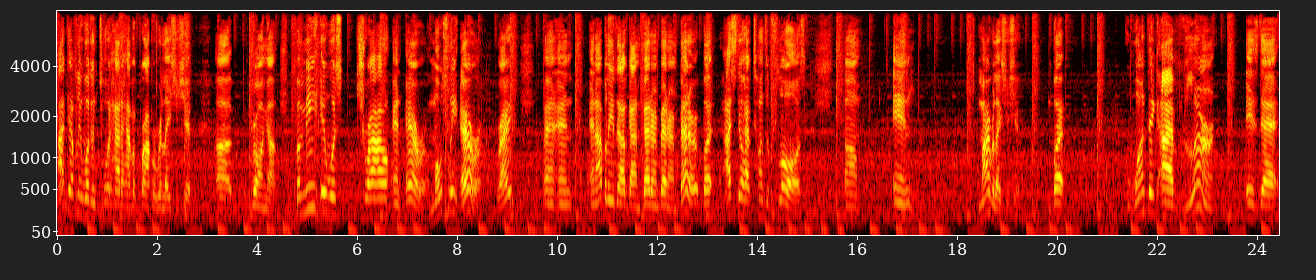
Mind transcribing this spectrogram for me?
I definitely wasn't taught how to have a proper relationship uh, growing up. For me, it was trial and error, mostly error, right? And, and and I believe that I've gotten better and better and better, but I still have tons of flaws um, in my relationship. But one thing I've learned is that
